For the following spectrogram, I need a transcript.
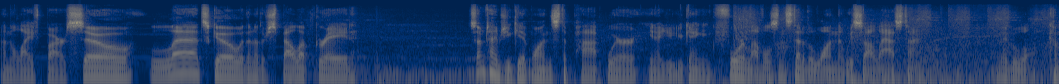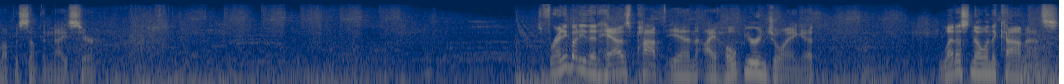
on the life bar. So let's go with another spell upgrade. Sometimes you get ones to pop where, you know, you're gaining four levels instead of the one that we saw last time. Maybe we'll come up with something nice here. So for anybody that has popped in, I hope you're enjoying it. Let us know in the comments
